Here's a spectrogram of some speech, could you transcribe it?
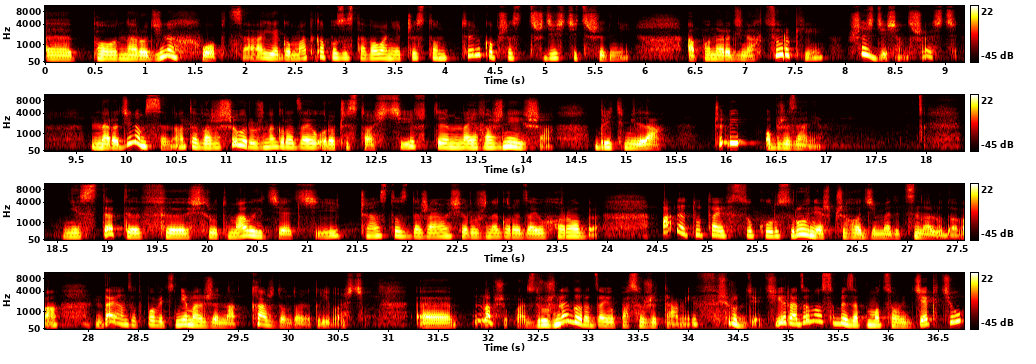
E, po narodzinach chłopca jego matka pozostawała nieczystą tylko przez 33 dni, a po narodzinach córki 66. Narodzinom syna towarzyszyły różnego rodzaju uroczystości, w tym najważniejsza Brit Mila, czyli obrzezanie. Niestety wśród małych dzieci często zdarzają się różnego rodzaju choroby, ale tutaj w sukurs również przychodzi medycyna ludowa, dając odpowiedź niemalże na każdą dolegliwość. E, na przykład z różnego rodzaju pasożytami wśród dzieci radzono sobie za pomocą dziegciu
